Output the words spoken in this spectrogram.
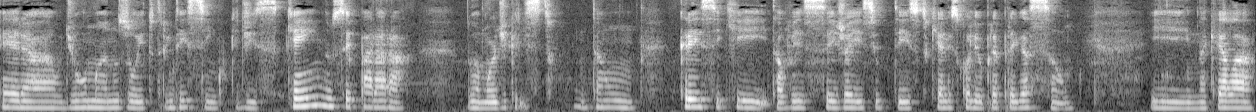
era o de Romanos 8,35, que diz: Quem nos separará do amor de Cristo? Então, crê-se que talvez seja esse o texto que ela escolheu para pregação. E naquela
